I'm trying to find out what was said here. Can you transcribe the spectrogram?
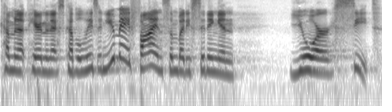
coming up here in the next couple of weeks, and you may find somebody sitting in your seat.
